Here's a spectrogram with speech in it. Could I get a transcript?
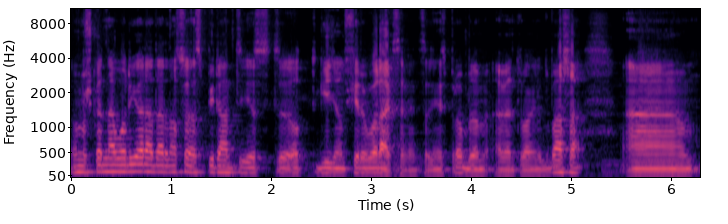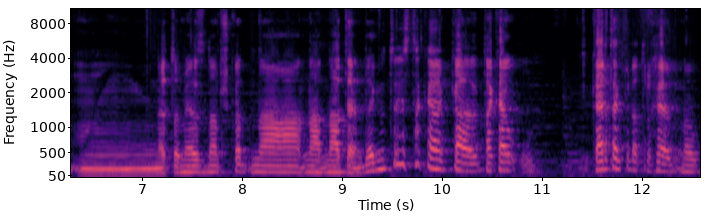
No, na przykład na Warriora Darnasu Aspirant jest od Gideon Fieroboraxa, więc to nie jest problem, ewentualnie Dbasza. Mm, natomiast na przykład na, na, na ten deck, no to jest taka, ka, taka karta, która trochę no,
